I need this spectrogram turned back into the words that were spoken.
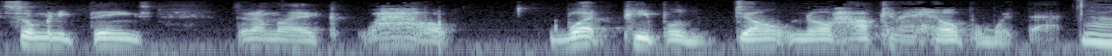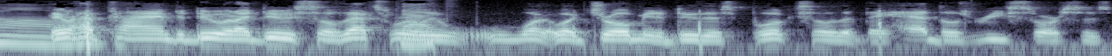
so many things that I'm like, wow, what people don't know. How can I help them with that? Aww. They don't have time to do what I do. So that's really that's... what, what drove me to do this book so that they had those resources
